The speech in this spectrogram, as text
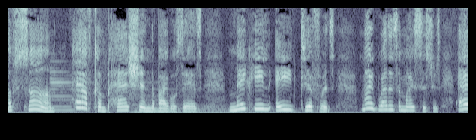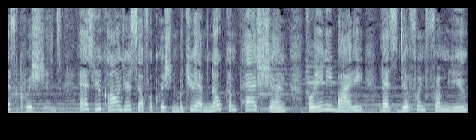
Of some have compassion, the Bible says, making a difference. My brothers and my sisters, as Christians, as you call yourself a Christian, but you have no compassion for anybody that's different from you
